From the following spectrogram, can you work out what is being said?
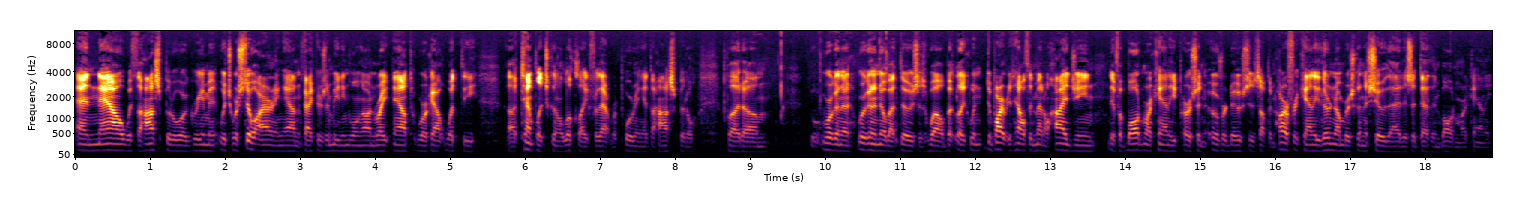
and now with the hospital agreement, which we're still ironing out. In fact, there's a meeting going on right now to work out what the uh, template's going to look like for that reporting at the hospital. But um, we're gonna we're gonna know about those as well. But like when Department of Health and Mental Hygiene, if a Baltimore County person overdoses up in Harford County, their number is going to show that as a death in Baltimore County.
